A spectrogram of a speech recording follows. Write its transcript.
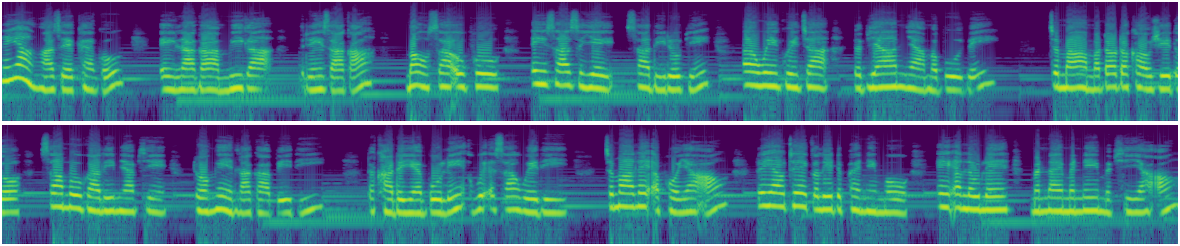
250ခန့်ကိုအိမ်လာကမိကတရင်စာကမောင်စာအုပ်ဖို့အိမ်စားစရိတ်စသည်တို့ဖြင့်အဝင်ခွင်ကြတပြားမြမပူပေကျမမတော်တစ်ခေါက်ရေးသောစာမှုကလေးများဖြင့်ဒေါ်ငဲ့လာကပေးသည်တခါတရံပိုလင်အဝတ်အစားဝယ်သည် ကျမလည်းအဖော်ရအောင်တယောက်တည်းကလေးတစ်ဖက်နေမို့အိမ်အလုံးလဲမနိုင်မနေမဖြစ်ရအောင်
